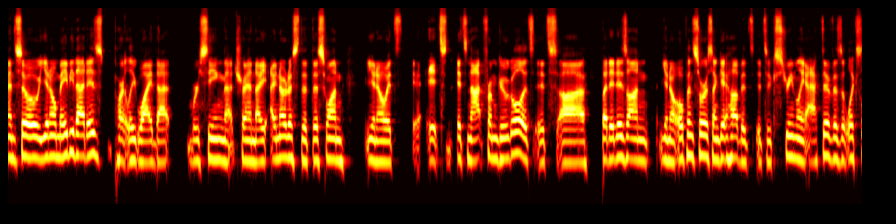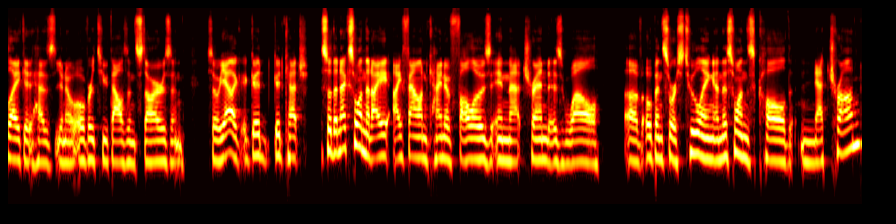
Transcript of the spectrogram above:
And so, you know, maybe that is partly why that we're seeing that trend. I, I noticed that this one, you know, it's it's it's not from Google. It's it's uh, but it is on you know open source on GitHub. It's it's extremely active as it looks like. It has you know over two thousand stars, and so yeah, a good good catch. So the next one that I I found kind of follows in that trend as well of open source tooling, and this one's called Netron.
